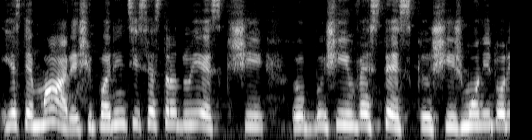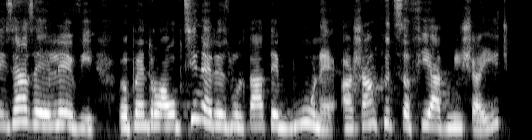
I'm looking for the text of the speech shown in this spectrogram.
este mare și părinții se străduiesc și, uh, și investesc și își monitorizează elevii uh, pentru a obține rezultate bune, așa încât să fie admiși aici,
